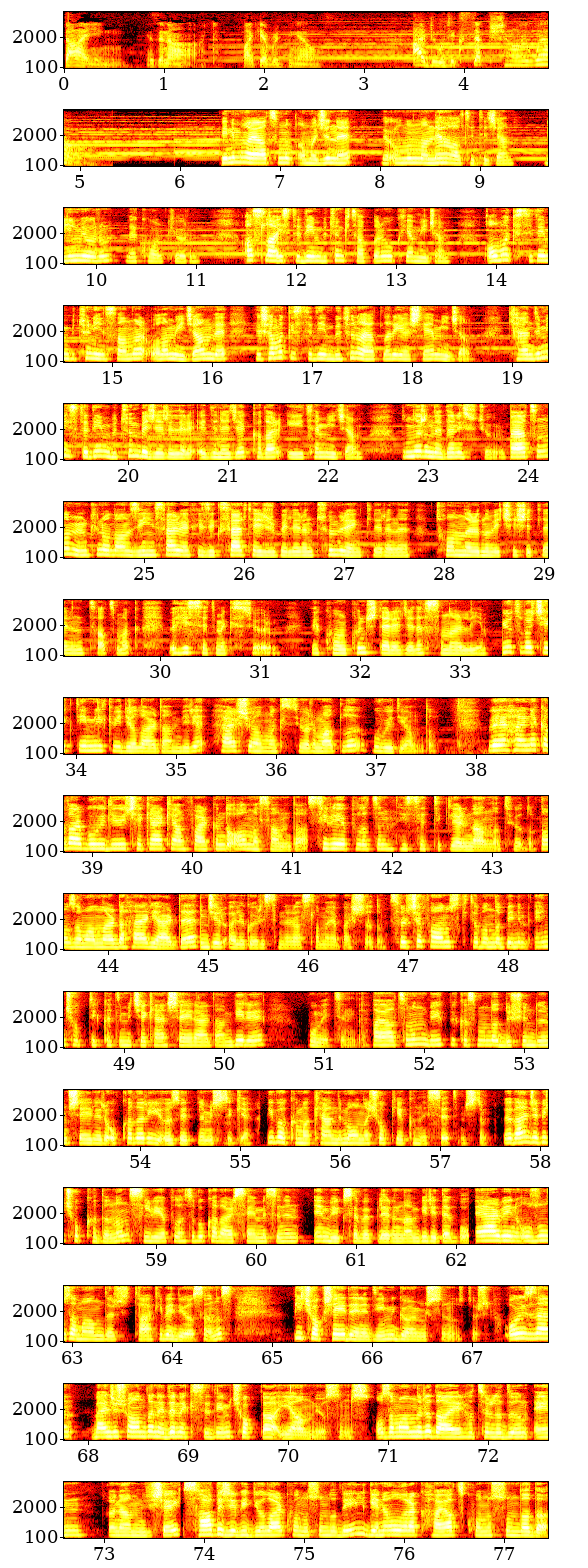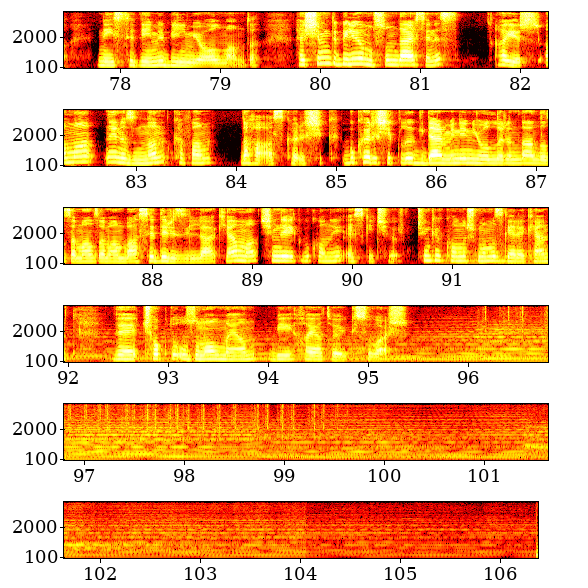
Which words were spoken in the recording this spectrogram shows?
Dying is an art, like everything else. I do it exceptionally well. Benim hayatımın amacı ne ve onunla ne halt edeceğim? Bilmiyorum ve korkuyorum. Asla istediğim bütün kitapları okuyamayacağım. Olmak istediğim bütün insanlar olamayacağım ve yaşamak istediğim bütün hayatları yaşayamayacağım. Kendimi istediğim bütün becerileri edinecek kadar eğitemeyeceğim. Bunları neden istiyorum? Hayatımda mümkün olan zihinsel ve fiziksel tecrübelerin tüm renklerini, tonlarını ve çeşitlerini tatmak ve hissetmek istiyorum ve korkunç derecede sınırlıyım. YouTube'a çektiğim ilk videolardan biri Her Şey Olmak İstiyorum adlı bu videomdu. Ve her ne kadar bu videoyu çekerken farkında olmasam da Sylvia Plath'ın hissettiklerini anlatıyordum. Son zamanlarda her yerde incir alegorisine rastlamaya başladım. Sırça Fanus kitabında benim en çok dikkatimi çeken şeylerden biri bu metinde. Hayatımın büyük bir kısmında düşündüğüm şeyleri o kadar iyi özetlemişti ki bir bakıma kendimi ona çok yakın hissetmiştim. Ve bence birçok kadının Sylvia Plath'ı bu kadar sevmesinin en büyük sebeplerinden biri de bu. Eğer beni uzun zamandır takip ediyorsanız birçok şey denediğimi görmüşsünüzdür. O yüzden bence şu anda ne demek istediğimi çok daha iyi anlıyorsunuz. O zamanlara dair hatırladığım en önemli şey sadece videolar konusunda değil genel olarak hayat konusunda da ne istediğimi bilmiyor olmamdı. Ha şimdi biliyor musun derseniz hayır ama en azından kafam daha az karışık. Bu karışıklığı gidermenin yollarından da zaman zaman bahsederiz illaki ama şimdilik bu konuyu es geçiyorum. Çünkü konuşmamız gereken ve çok da uzun olmayan bir hayat öyküsü var.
